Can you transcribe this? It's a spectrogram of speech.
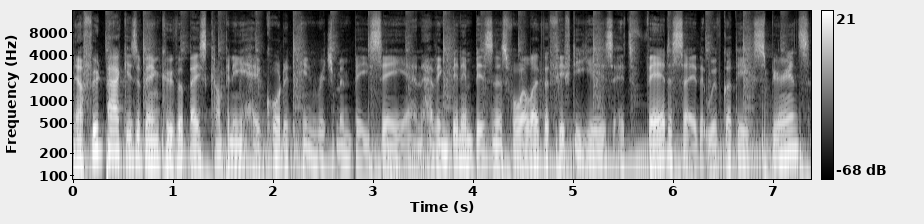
Now, FoodPak is a Vancouver based company headquartered in Richmond, BC, and having been in business for well over 50 years, it's fair to say that we've got the experience,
